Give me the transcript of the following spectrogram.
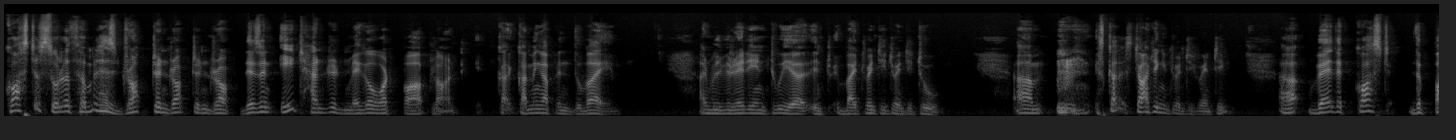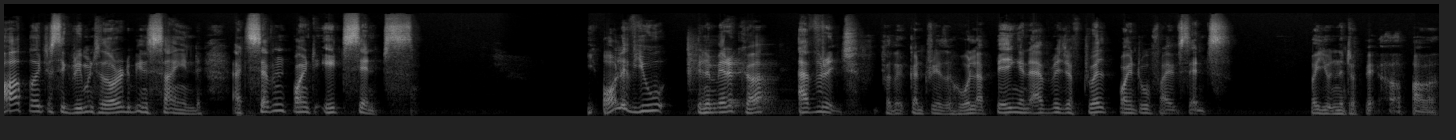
cost of solar thermal has dropped and dropped and dropped. There's an 800 megawatt power plant coming up in Dubai, and will be ready in two years in, by 2022. Um, it's starting in 2020. Uh, where the cost, the power purchase agreement has already been signed at 7.8 cents. All of you in America, average for the country as a whole, are paying an average of 12.25 cents per unit of power,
